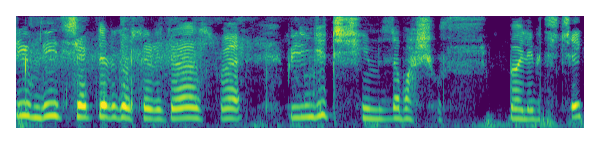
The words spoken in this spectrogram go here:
Şimdi çiçekleri göstereceğiz ve birinci çiçeğimizle başlıyoruz. Böyle bir çiçek.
